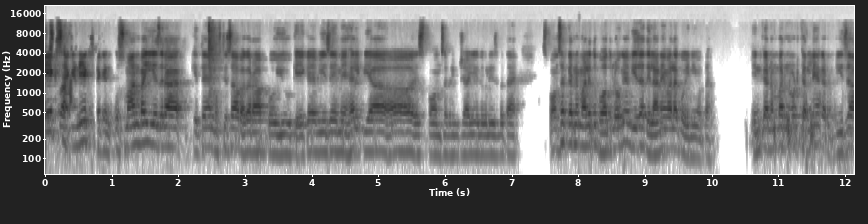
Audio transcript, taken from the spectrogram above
ایک سیکنڈ ایک سیکنڈ عثمان بھائی یہ ذرا کہتے ہیں مفتی صاحب اگر آپ کو یو کے کے ویزے میں ہیلپ یا اسپانسرشپ چاہیے تو پلیز بتائیں اسپانسر کرنے والے تو بہت لوگ ہیں ویزا دلانے والا کوئی نہیں ہوتا ان کا نمبر نوٹ کر لیں اگر ویزا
